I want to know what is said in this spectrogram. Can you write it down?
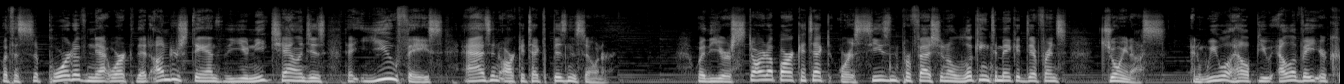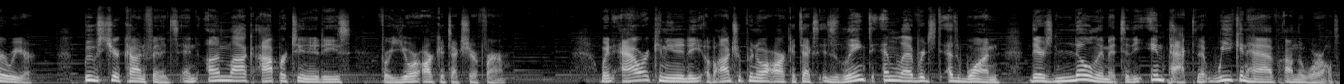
with a supportive network that understands the unique challenges that you face as an architect business owner. Whether you're a startup architect or a seasoned professional looking to make a difference, join us, and we will help you elevate your career, boost your confidence, and unlock opportunities for your architecture firm. When our community of entrepreneur architects is linked and leveraged as one, there's no limit to the impact that we can have on the world.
